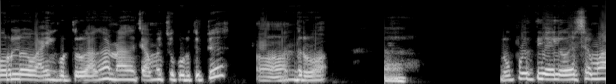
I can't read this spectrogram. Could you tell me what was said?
பொருளும் வாங்கி கொடுத்துருவாங்க. நாங்கள் சமைச்சு கொடுத்துட்டு வந்துடுவோம் முப்பத்தி ஏழு வருஷமா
